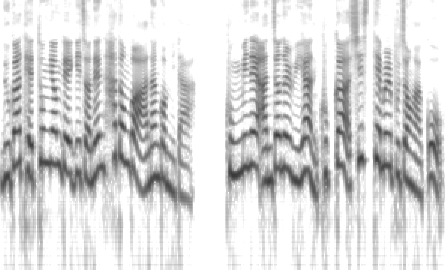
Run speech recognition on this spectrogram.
누가 대통령 되기 전엔 하던 거 안 한 겁니다. 국민의 안전을 위한 국가 시스템을 부정하고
